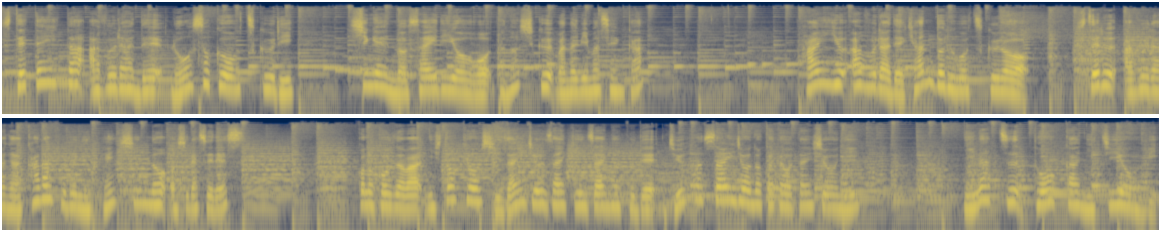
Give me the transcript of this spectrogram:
捨てていた油でろうそくを作り資源の再利用を楽しく学びませんか？廃油油でキャンドルを作ろう。捨てる油がカラフルに変身のお知らせです。この講座は西東京市在住在勤在学で18歳以上の方を対象に2月10日日曜日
